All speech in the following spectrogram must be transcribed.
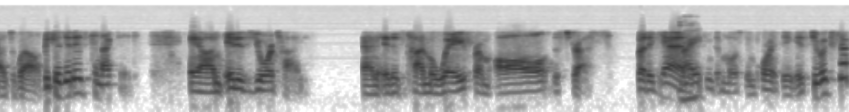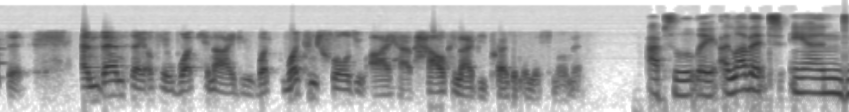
as well, because it is connected, and it is your time, and it is time away from all the stress. But again, right. I think the most important thing is to accept it, and then say, okay, what can I do? What what control do I have? How can I be present in this moment? Absolutely, I love it, and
